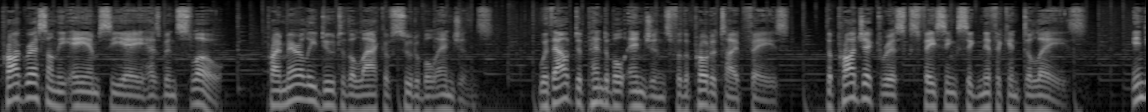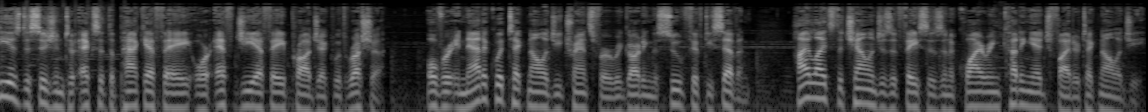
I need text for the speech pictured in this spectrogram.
progress on the AMCA has been slow, primarily due to the lack of suitable engines. Without dependable engines for the prototype phase, the project risks facing significant delays. India's decision to exit the PAK-FA or FGFA project with Russia over inadequate technology transfer regarding the Su-57 highlights the challenges it faces in acquiring cutting-edge fighter technology.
